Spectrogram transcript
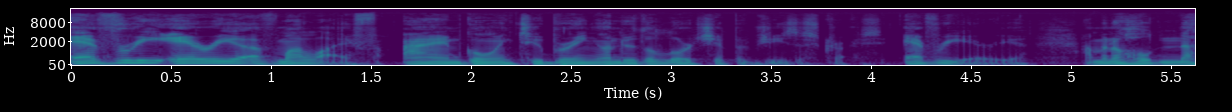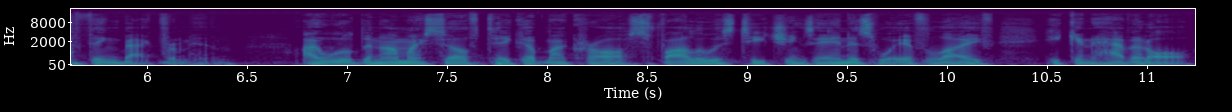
Every area of my life, I am going to bring under the lordship of Jesus Christ. Every area. I'm going to hold nothing back from him. I will deny myself, take up my cross, follow his teachings and his way of life. He can have it all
